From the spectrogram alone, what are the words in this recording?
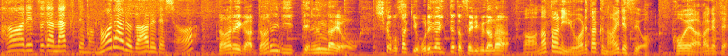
法律がなくてもモラルがあるでしょ？誰が誰に言ってるんだよ。しかもさっき俺が言ってたセリフだな。あなたに言われたくないですよ。声荒げて、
